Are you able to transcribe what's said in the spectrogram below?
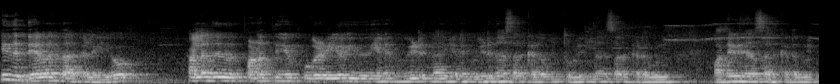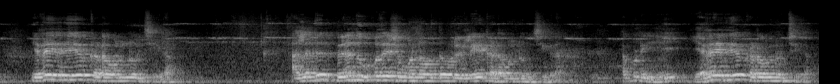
இந்த தேவதாக்களையோ அல்லது பணத்தையோ புகழையோ இது எனக்கு வீடுனா எனக்கு வீடு தான் சார் கடவுள் தொழில் தான் சார் கடவுள் பதவி தான் சார் கடவுள் எதை எதையோ கடவுள்னு வச்சுக்கிறான் அல்லது பிறந்து உபதேசம் பண்ண வந்தவர்களே கடவுள்னு வச்சுக்கிறான் அப்படி எதை எதையோ கடவுள்னு வச்சுக்கிறான்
